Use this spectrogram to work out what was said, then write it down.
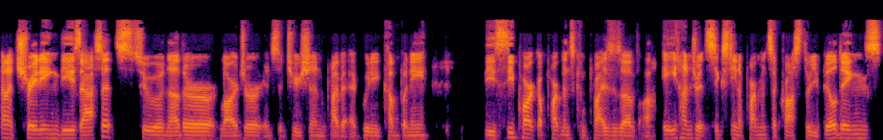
kind of trading these assets to another larger institution, private equity company. The Sea Park Apartments comprises of uh, 816 apartments across three buildings.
